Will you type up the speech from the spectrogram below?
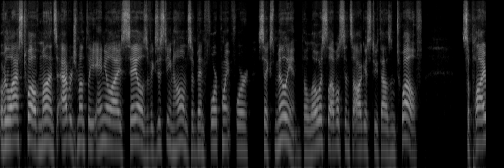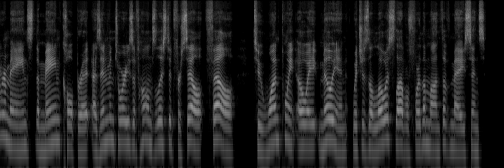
Over the last 12 months, average monthly annualized sales of existing homes have been 4.46 million, the lowest level since August 2012. Supply remains the main culprit as inventories of homes listed for sale fell to 1.08 million, which is the lowest level for the month of May since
